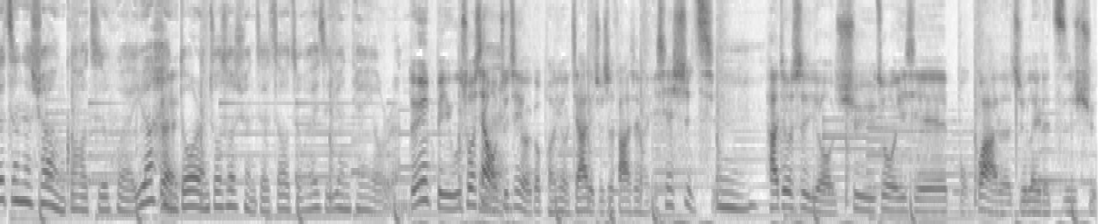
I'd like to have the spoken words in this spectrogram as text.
这真的需要很高的智慧，因为很多人做错选择之后，只会一直怨天尤人。对，因为比如说像我最近有一个朋友，家里就是发生了一些事情，嗯他就是有去做一些卜卦的之类的咨询，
